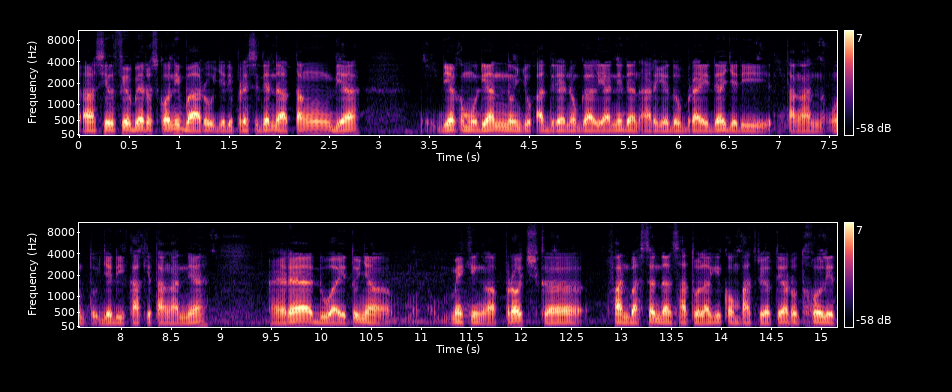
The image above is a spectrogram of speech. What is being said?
Uh, Silvio Berlusconi baru jadi presiden datang dia dia kemudian nunjuk Adriano Galliani dan Arya Braida jadi tangan untuk jadi kaki tangannya. Akhirnya dua itu making approach ke Van Basten dan satu lagi kompatriotnya Ruth Gullit.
